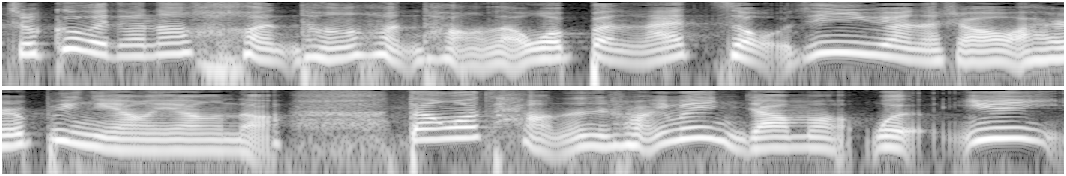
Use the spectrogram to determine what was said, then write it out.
就各个地方都很疼很疼了。我本来走进医院的时候，我还是病殃殃的。当我躺在那床，因为你知道吗？我因为。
